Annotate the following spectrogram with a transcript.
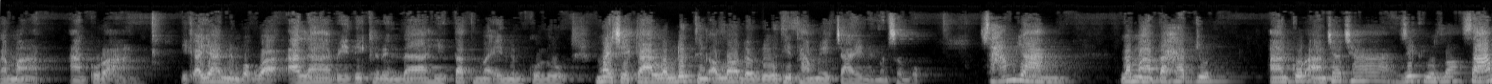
ละหมาดอ่านกุรอาน อีกอายะหนึ่งบอกว่าอาลาบิดิคริลลาฮิตัตมาอินุมกุลูไม่ใช่การลำลึกถึงอัลลอฮ์เดยวหรือที่ทำให้ใจเนี่ยมันสงบสามอย่างละหมาดตะฮัดยุดอ่านกุรอานช้าๆซิกรุลลอสาม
